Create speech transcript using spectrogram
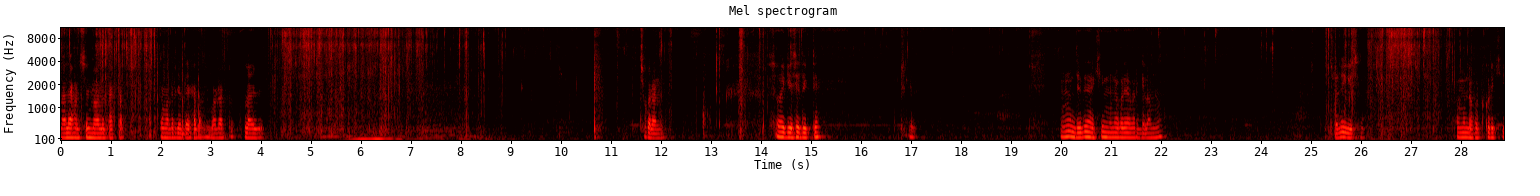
নাহলে এখন সিনেমা হলে থাকতাম। তোমাদেরকে দেখাতাম বর্ডার লাইভে কিছু করার নেই। সবাই গেছে দেখতে। হুম যেতে কি মনে করে আবার গেলাম না। চলে গেছি। মনটা হুট করে কি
